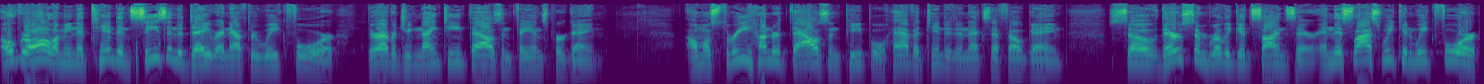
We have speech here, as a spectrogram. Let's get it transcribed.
overall, I mean, attendance season to date right now through week four, they're averaging 19,000 fans per game. Almost 300,000 people have attended an XFL game. So there's some really good signs there. And this last week in week four,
